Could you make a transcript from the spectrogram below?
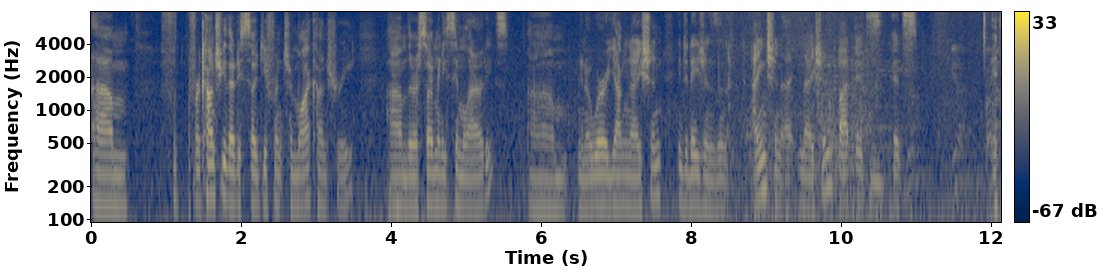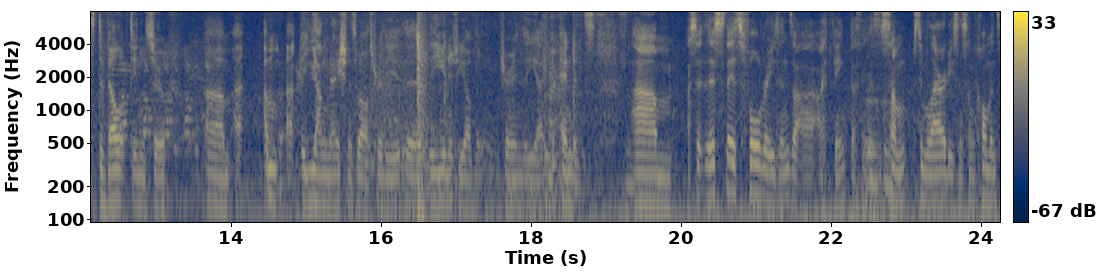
um, for, for a country that is so different to my country, um, there are so many similarities. Um, you know, we're a young nation. Indonesia is an ancient nation, but it's it's it's developed into um, a, a, a young nation as well through the uh, the unity of it during the uh, independence. Um, so there's there's four reasons I, I think. I think there's some similarities and some commons.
